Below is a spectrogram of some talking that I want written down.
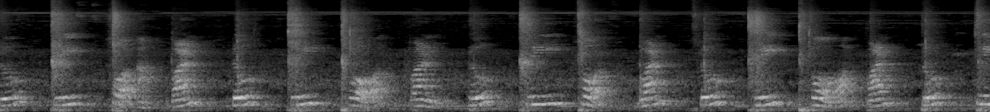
two three four ആ one two three four one two three four one two three four one two three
